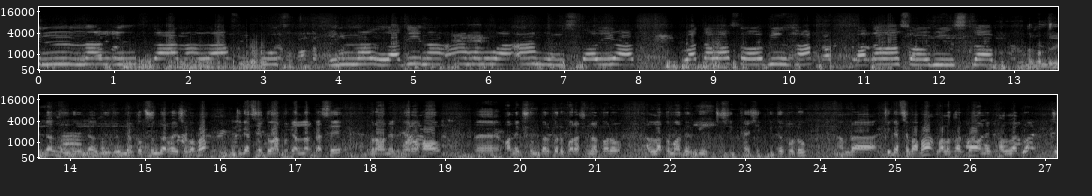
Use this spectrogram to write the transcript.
ইন্নাল ইনসানা إن الذين آمنوا وعملوا الصالحات وتواصوا بالحق وتواصوا بالصبر আলহামদুলিল্লাহ আলহামদুলিল্লাহ আলহামদুলিল্লাহ খুব সুন্দর হয়েছে বাবা ঠিক আছে দোয়া করি আল্লাহর কাছে তোমরা অনেক বড় হও আহ, অনেক সুন্দর করে পড়াশোনা করো আল্লাহ তোমাদেরকে উচ্চ শিক্ষায় শিক্ষিত করুক আমরা ঠিক আছে বাবা ভালো থাকবা অনেক ভালো লাগলো জি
